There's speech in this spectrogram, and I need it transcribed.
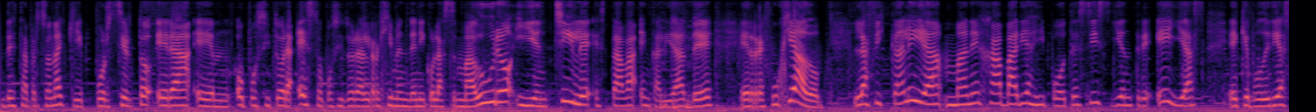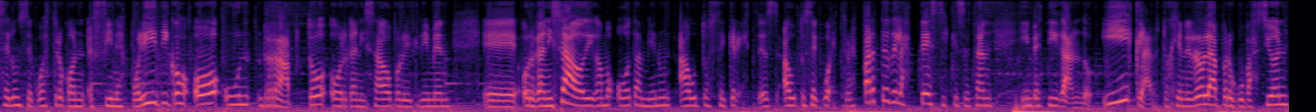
de esta persona, que por cierto era em, opositora, es opositora al régimen de Nicolás Maduro y en Chile estaba en calidad de eh, refugiado. La fiscalía maneja varias hipótesis y entre ellas eh, que podría ser un secuestro con fines políticos o un rapto organizado por el crimen eh, organizado, digamos, o también un autosecuestro. Es, parte de las tesis que se están investigando. Y claro, esto generó la preocupación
